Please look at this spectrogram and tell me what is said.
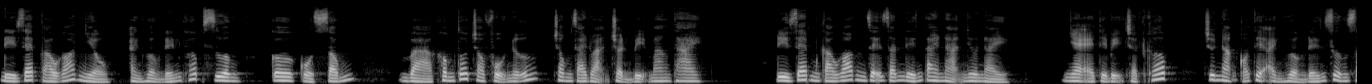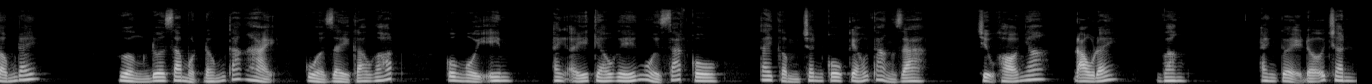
Đi dép cao gót nhiều Ảnh hưởng đến khớp xương Cơ cột sống Và không tốt cho phụ nữ Trong giai đoạn chuẩn bị mang thai. Đi dép cao gót dễ dẫn đến tai nạn như này. Nhẹ thì bị chật khớp Chứ nặng có thể ảnh hưởng đến xương sống đấy. Hưởng đưa ra một đống tác hại Của giày cao gót. Cô ngồi im Anh ấy kéo ghế ngồi sát cô Tay cầm chân cô kéo thẳng ra. Chịu khó nhá, đau đấy. Vâng. Anh Tuệ đỡ chân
